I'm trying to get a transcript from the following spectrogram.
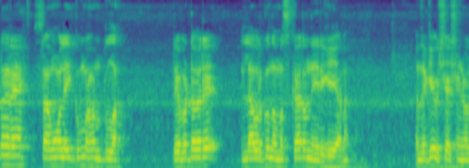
പ്രിയപ്പെട്ടവരെ അസ്സാം വലൈക്കും വറഹമത്തുള്ള. പ്രിയപ്പെട്ടവരെ എല്ലാവർക്കും നമസ്കാരം നേരുകയാണ്. എന്തൊക്കെ വിശേഷങ്ങൾ?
